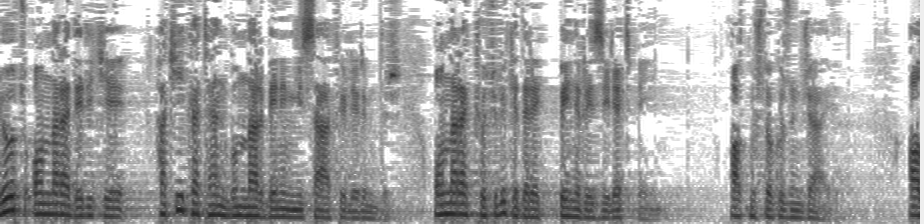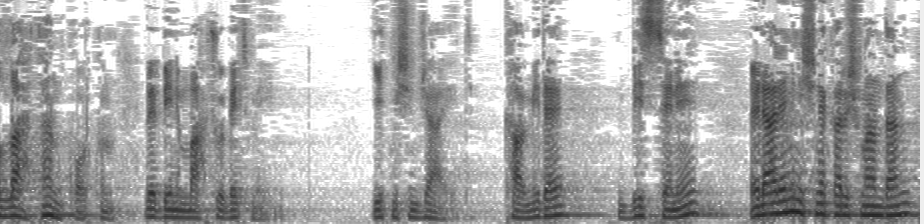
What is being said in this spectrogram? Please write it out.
Lut onlara dedi ki, hakikaten bunlar benim misafirlerimdir. Onlara kötülük ederek beni rezil etmeyin. 69. Ayet Allah'tan korkun ve beni mahcup etmeyin. 70. Ayet Kavmi de biz seni el alemin işine karışmandan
